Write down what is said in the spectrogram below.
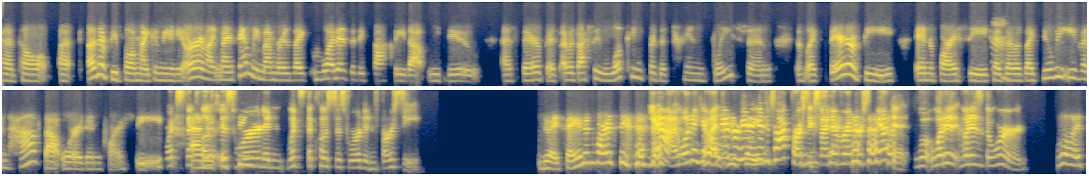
uh, tell uh, other people in my community or like my family members like what is it exactly that we do as therapists, I was actually looking for the translation of like therapy in Farsi because hmm. I was like, do we even have that word in Farsi? What's the and closest seems, word and what's the closest word in Farsi? Do I say it in Farsi? yeah, I want to hear. Well, I never hear say, you to talk Farsi because I never understand it. What, what is what is the word? Well, it's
